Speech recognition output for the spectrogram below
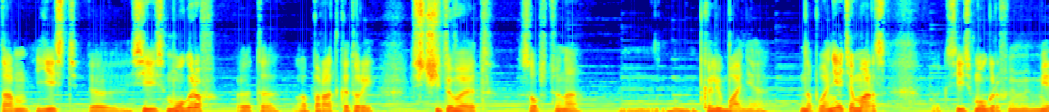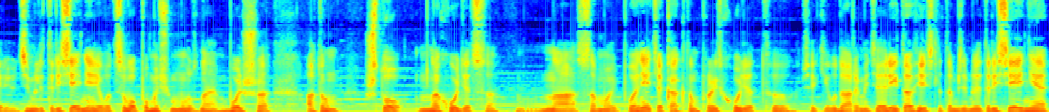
там есть сейсмограф, это аппарат, который считывает, собственно, колебания на планете Марс, сейсмографами меряют землетрясения, и вот с его помощью мы узнаем больше о том, что находится на самой планете, как там происходят э, всякие удары метеоритов, есть ли там землетрясения,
